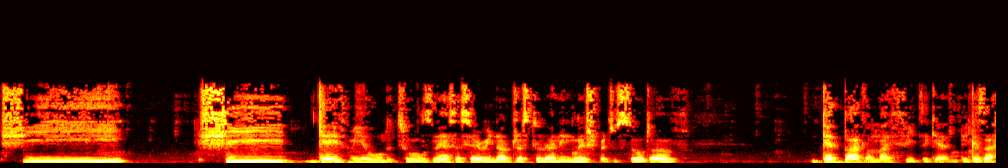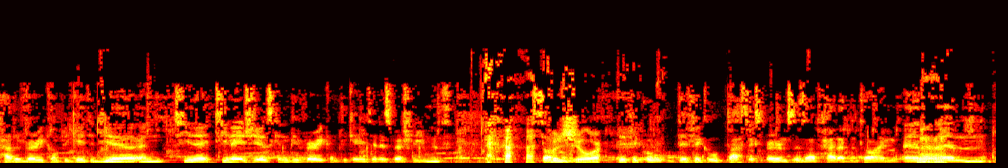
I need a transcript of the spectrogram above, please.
she, she gave me all the tools necessary, not just to learn English, but to sort of get back on my feet again because I had a very complicated year and teen- teenage years can be very complicated, especially with some sure. difficult, difficult past experiences I've had at the time. And, Uh-huh. and,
